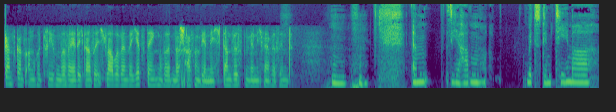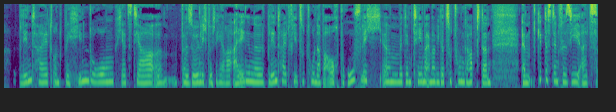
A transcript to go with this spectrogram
ganz, ganz andere Krisen bewältigt. Also ich glaube, wenn wir jetzt denken würden, das schaffen wir nicht, dann wüssten wir nicht, wer wir sind. Hm. Ähm, Sie haben mit dem Thema Blindheit und Behinderung jetzt ja ähm, persönlich durch ihre eigene Blindheit viel zu tun, aber auch beruflich ähm, mit dem Thema immer wieder zu tun gehabt. Dann ähm, gibt es denn für Sie als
